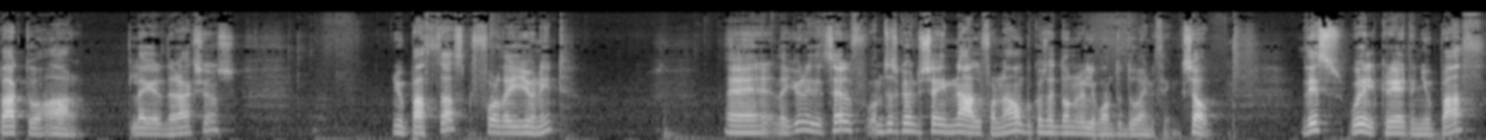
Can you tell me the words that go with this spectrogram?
back to our player interactions. new path task for the unit. And the unit itself I'm just going to say null for now because I don't really want to do anything. So this will create a new path.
